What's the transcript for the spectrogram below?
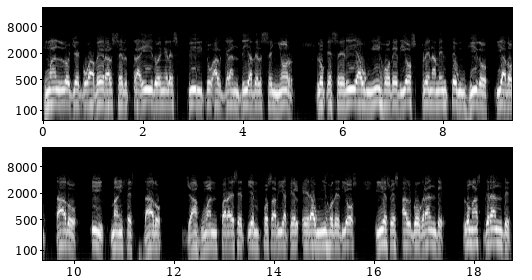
Juan lo llegó a ver al ser traído en el Espíritu al gran día del Señor, lo que sería un hijo de Dios plenamente ungido y adoptado y manifestado. Ya Juan para ese tiempo sabía que él era un hijo de Dios y eso es algo grande, lo más grande,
